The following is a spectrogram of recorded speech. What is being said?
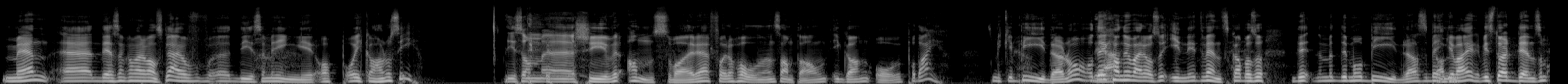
Men eh, det som kan være vanskelig, er jo de som ringer opp og ikke har noe å si. De som eh, skyver ansvaret for å holde den samtalen i gang over på deg. Som ikke bidrar noe. Og det, kan jo være også inn i et vennskap. Altså, det, det må bidras begge veier. Hvis du er den som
